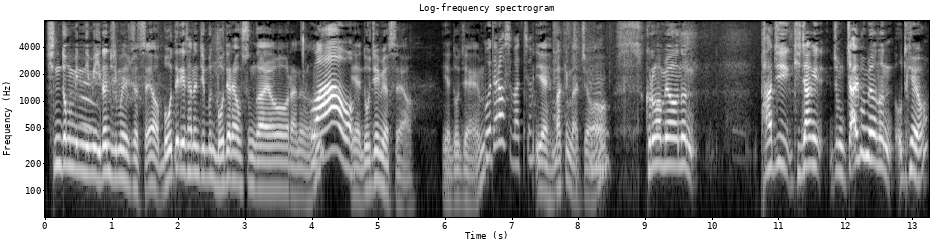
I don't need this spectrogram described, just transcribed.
신동민 님이 이런 질문 해 주셨어요. 모델이 사는 집은 모델하우스인가요? 라는 와우. 예, 노잼이었어요. 예, 노잼. 모델하우스 맞죠? 예, 맞긴 맞죠. 음. 그러면은 바지 기장이 좀 짧으면은 어떻게 해요?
